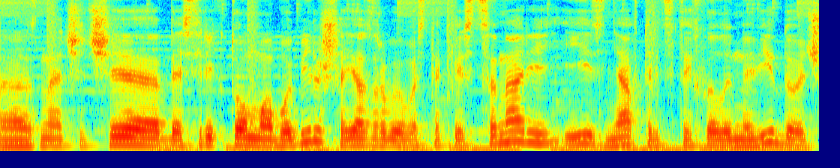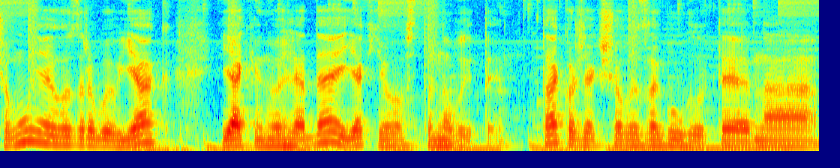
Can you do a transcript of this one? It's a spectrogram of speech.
Е, Значить, ще десь рік тому або більше я зробив ось такий сценарій і зняв 30 хвилинне відео, чому я його зробив, як, як він виглядає, як його встановити. Також, якщо ви загуглите на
